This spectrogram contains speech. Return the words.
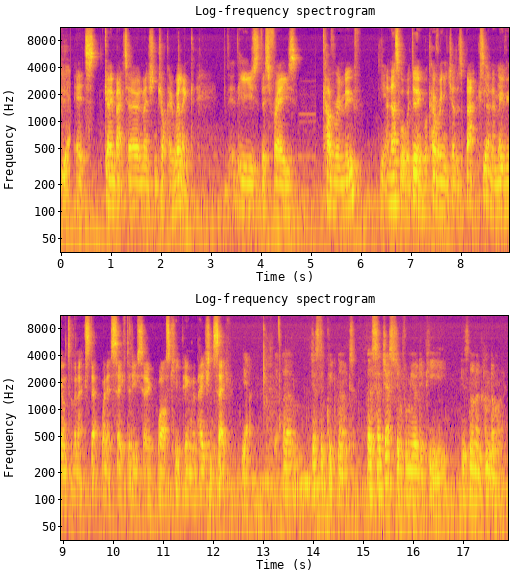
Yeah. It's going back to Eoin mentioned Jocko Willink. He used this phrase, cover and move. Yeah. And that's what we're doing. We're covering each other's backs Yeah, and then yeah. moving on to the next step when it's safe to do so, whilst keeping the patient safe. yeah. Um, just a quick note: a suggestion from your DP is not an undermine.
